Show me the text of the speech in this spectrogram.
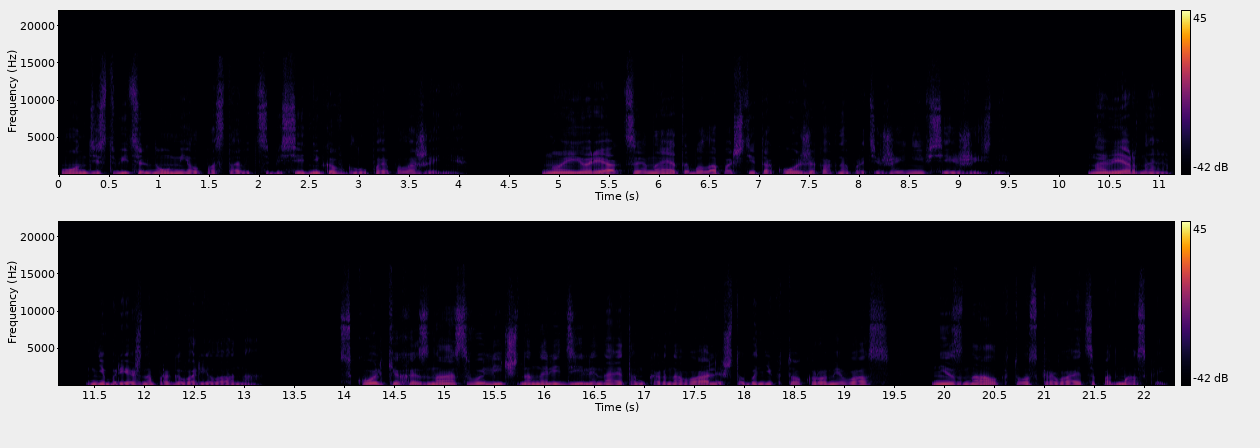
Он действительно умел поставить собеседника в глупое положение. Но ее реакция на это была почти такой же, как на протяжении всей жизни. «Наверное», — небрежно проговорила она. «Скольких из нас вы лично нарядили на этом карнавале, чтобы никто, кроме вас, не знал, кто скрывается под маской.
